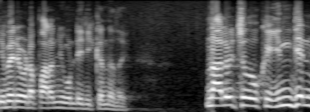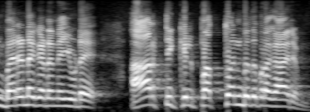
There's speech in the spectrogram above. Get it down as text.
ഇവരിവിടെ പറഞ്ഞുകൊണ്ടിരിക്കുന്നത്. ഒന്ന് ആലോചിച്ച് നോക്കൂ. ഇന്ത്യൻ ഭരണഘടനയുടെ ആർട്ടിക്കിൾ പത്തൊൻപത് പ്രകാരം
